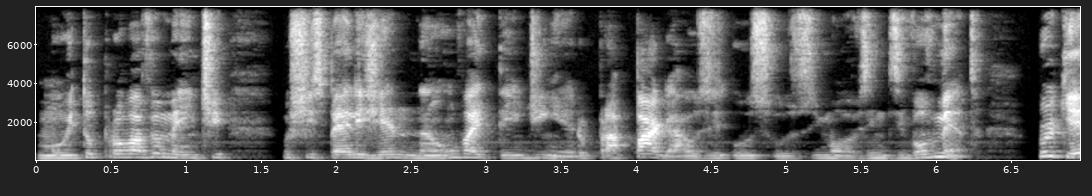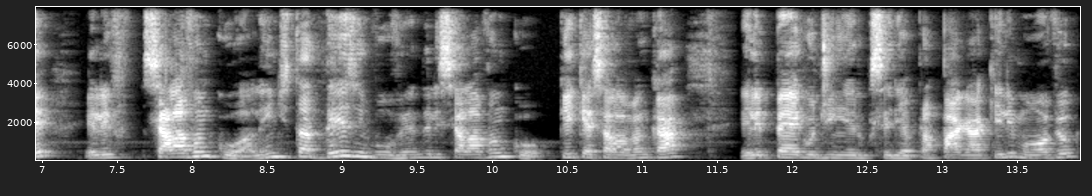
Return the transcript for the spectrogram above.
muito provavelmente o XPLG não vai ter dinheiro para pagar os, os, os imóveis em desenvolvimento. Porque ele se alavancou. Além de estar tá desenvolvendo, ele se alavancou. O que é se alavancar? Ele pega o dinheiro que seria para pagar aquele imóvel,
